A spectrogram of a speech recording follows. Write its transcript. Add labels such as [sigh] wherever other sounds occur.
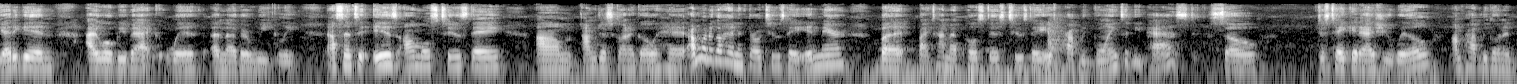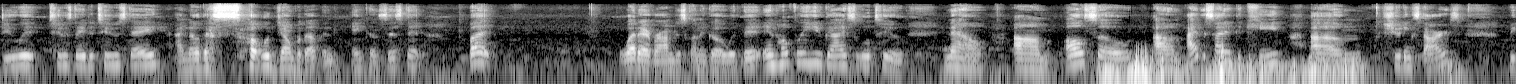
yet again, I will be back with another weekly. Now, since it is almost Tuesday, um, I'm just going to go ahead. I'm going to go ahead and throw Tuesday in there, but by the time I post this, Tuesday is probably going to be past. So just take it as you will. I'm probably going to do it Tuesday to Tuesday. I know [laughs] that's so jumbled up and inconsistent, but whatever. I'm just going to go with it, and hopefully you guys will too. Now, um, also, um, I decided to keep um, shooting stars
